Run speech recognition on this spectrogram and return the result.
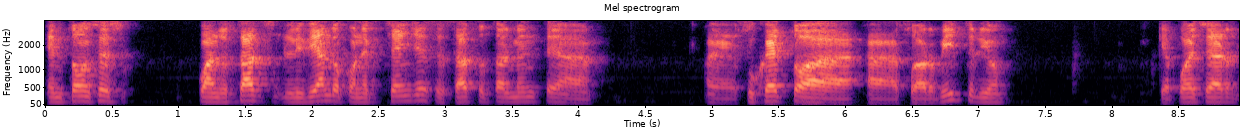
Entonces, cuando estás lidiando con exchanges, estás totalmente a, eh, sujeto a, su arbitrio, que puede ser,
